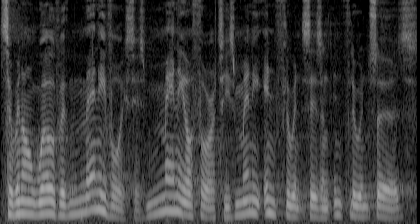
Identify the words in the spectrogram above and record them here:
So, in our world with many voices, many authorities, many influences and influencers,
